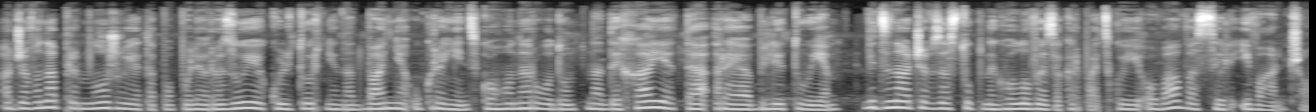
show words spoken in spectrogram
адже вона примножує та популяризує культурні надбання українського народу, надихає та реабілітує. Відзначив заступник голови Закарпатської ОВА Василь Іванчо.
